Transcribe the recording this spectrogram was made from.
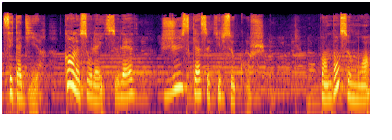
c'est-à-dire quand le soleil se lève jusqu'à ce qu'il se couche. Pendant ce mois,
